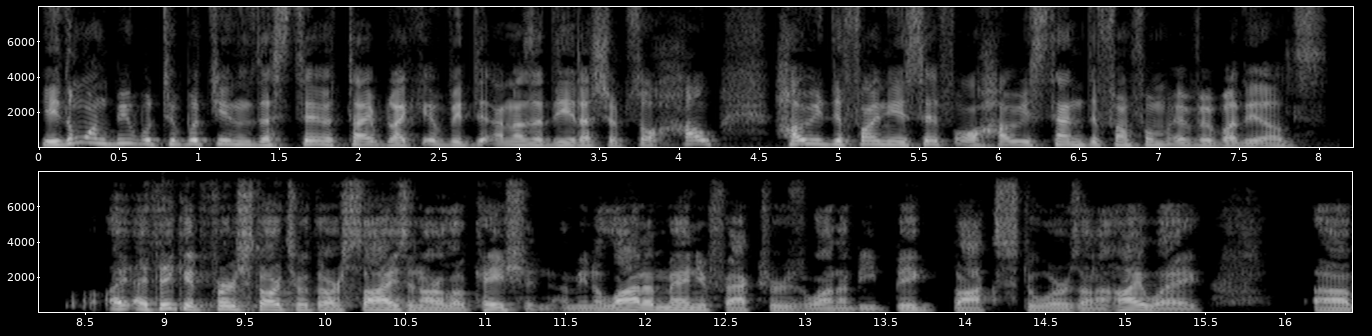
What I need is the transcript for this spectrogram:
you don't want people to put you in the stereotype like every another dealership. So how how you define yourself or how you stand different from everybody else? I, I, think it first starts with our size and our location. I mean, a lot of manufacturers want to be big box stores on a highway. Uh,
